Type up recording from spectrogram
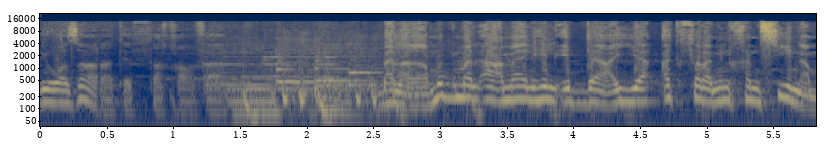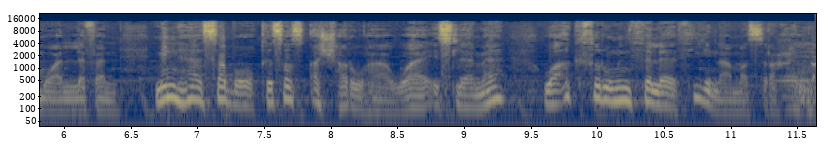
بوزارة الثقافة. بلغ مجمل أعماله الإبداعية أكثر من خمسين مؤلفا منها سبع قصص أشهرها وإسلاما وأكثر من ثلاثين مسرحية.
